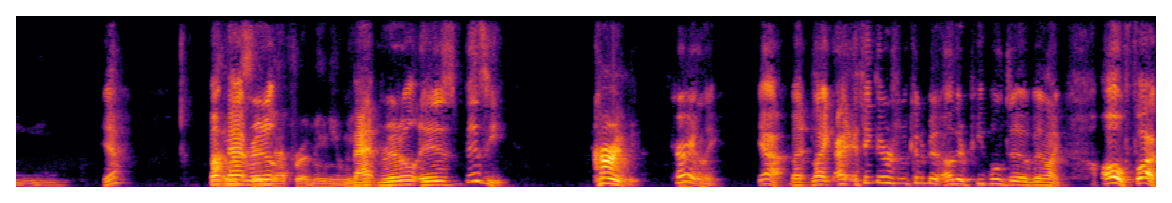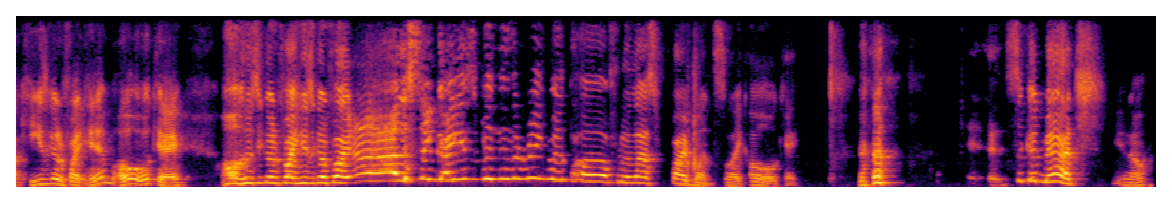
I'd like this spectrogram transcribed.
Ooh. Yeah. I But would Matt Riddle. that for a mania weekend. Matt Riddle is busy currently. currently. Yeah, but like I, I think there could have been other people to have been like, oh fuck, he's gonna fight him. Oh okay. Oh, who's he gonna fight? Who's he gonna fight? Ah, the same guy he's been in the ring with uh, for the last five months. Like, oh okay. it's a good match, you know.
